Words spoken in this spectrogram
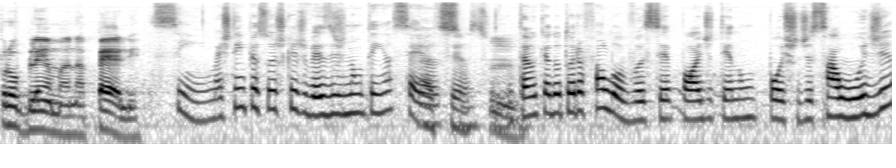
problema na pele. Sim, mas tem pessoas que às vezes não têm acesso. Acesso. Hum. Então, é o que a doutora falou, você pode ter num posto de saúde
